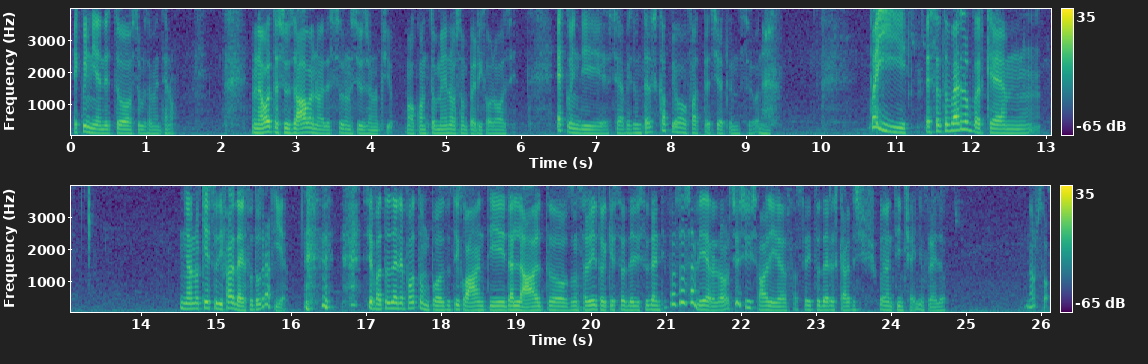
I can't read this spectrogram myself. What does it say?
E quindi hanno detto assolutamente no una volta si usavano adesso non si usano più, ma quantomeno sono pericolosi. E quindi se avete un telescopio fateci attenzione. Poi è stato bello perché um, mi hanno chiesto di fare delle fotografie. si è fatto delle foto un po' tutti quanti dall'alto, sono salito, ho chiesto a degli studenti, posso salire? Loro, sì sì, sali, ho salito delle scale, antincendio credo. Non lo so.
